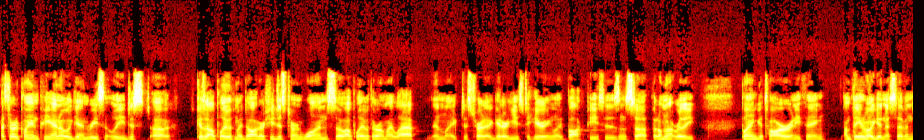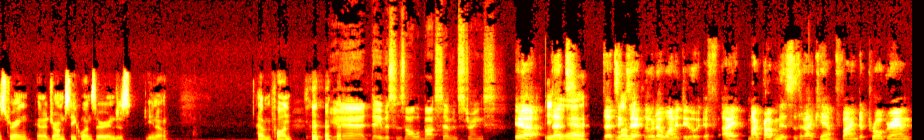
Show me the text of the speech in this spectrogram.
I started playing piano again recently, just because I'll play with my daughter. She just turned one, so I'll play with her on my lap and like just try to get her used to hearing like Bach pieces and stuff. But I'm not really playing guitar or anything. I'm thinking about getting a seven string and a drum sequencer and just you know having fun. yeah, Davis is all about seven strings. Yeah. That's yeah, That's Love it. exactly what I want to do. If I my problem is, is that I can't find a program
